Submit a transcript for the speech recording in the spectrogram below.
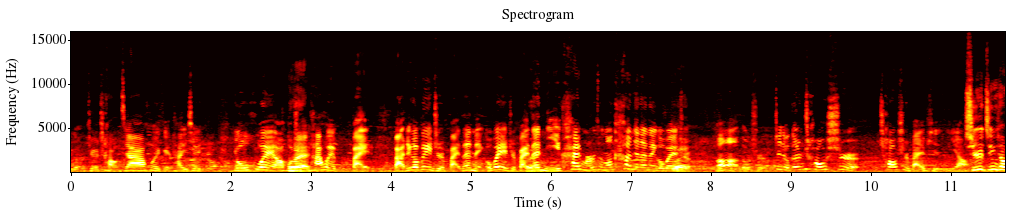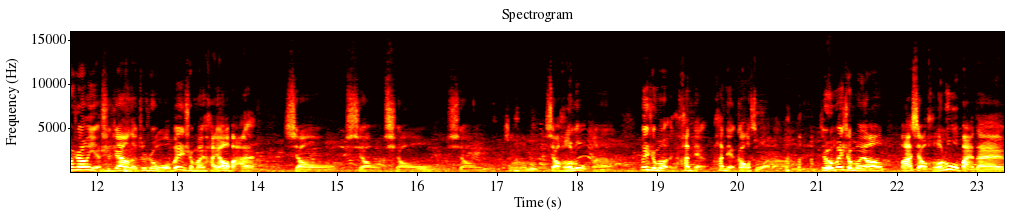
个这个厂家会给他一些优惠啊，或者他会摆把这个位置摆在哪个位置，摆在你一开门就能看见的那个位置，往往都是这就跟超市超市摆品一样。其实经销商也是这样的，就是我为什么还要把小小桥小小河路。小河路，嗯，为什么汉典汉典告诉我的，就是为什么要把小河路摆在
